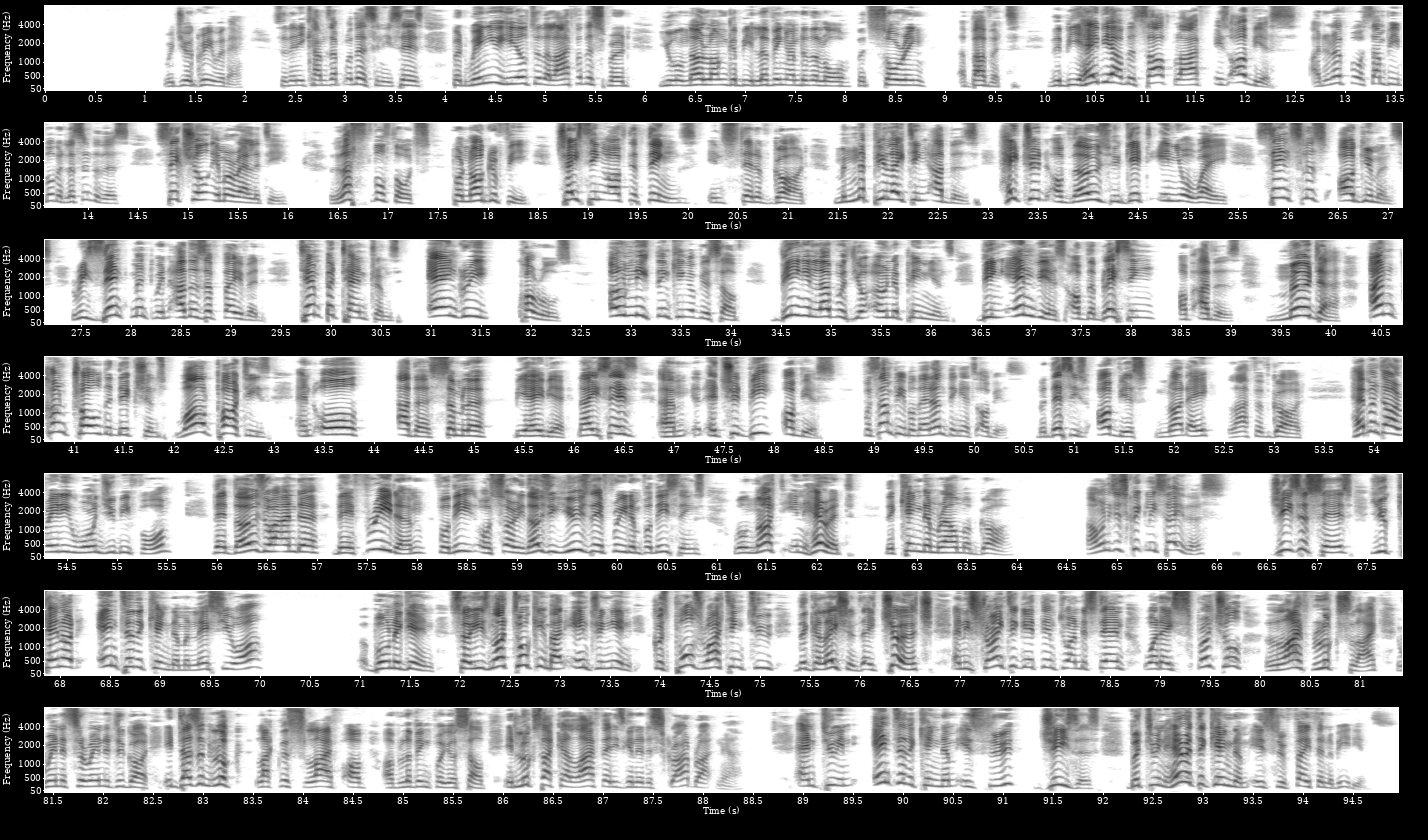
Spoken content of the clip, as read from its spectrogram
Would you agree with that? So then he comes up with this and he says, But when you yield to the life of the Spirit, you will no longer be living under the law, but soaring above it. The behavior of the self life is obvious. I don't know for some people, but listen to this sexual immorality, lustful thoughts, pornography, chasing after things instead of God, manipulating others, hatred of those who get in your way, senseless arguments, resentment when others are favored, temper tantrums, angry quarrels, only thinking of yourself, being in love with your own opinions, being envious of the blessing of others, murder, uncontrolled addictions, wild parties, and all other similar behavior. Now he says um, it should be obvious. For some people, they don't think it's obvious, but this is obvious, not a life of God. Haven't I already warned you before that those who are under their freedom for these, or sorry, those who use their freedom for these things will not inherit the kingdom realm of God. I want to just quickly say this. Jesus says you cannot enter the kingdom unless you are born again. So he's not talking about entering in because Paul's writing to the Galatians, a church, and he's trying to get them to understand what a spiritual life looks like when it's surrendered to God. It doesn't look like this life of, of living for yourself. It looks like a life that he's going to describe right now. And to in, enter the kingdom is through Jesus, but to inherit the kingdom is through faith and obedience.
